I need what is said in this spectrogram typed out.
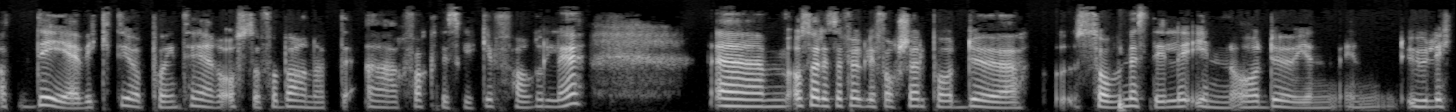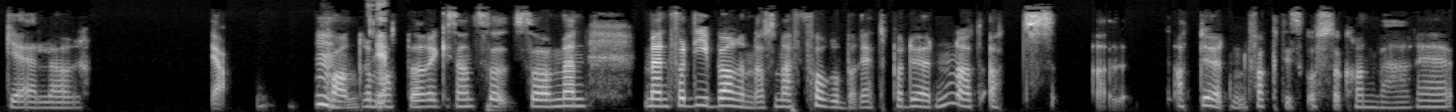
at det er viktig å poengtere også for barn at det er faktisk ikke farlig. Um, og så er det selvfølgelig forskjell på å dø, sovne stille inn og dø i en, en ulykke eller på Mm, andre måter. ikke sant? Så, så, men, men for de barna som er forberedt på døden, at, at, at døden faktisk også kan være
